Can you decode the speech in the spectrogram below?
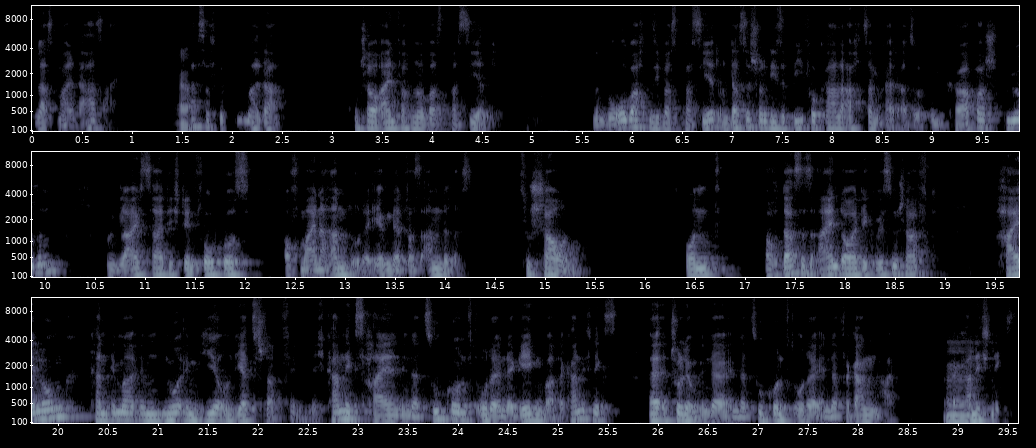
lass mal da sein. Ja. Lass das Gefühl mal da. Und schau einfach nur, was passiert. Und dann beobachten Sie, was passiert. Und das ist schon diese bifokale Achtsamkeit, also im Körper spüren und gleichzeitig den Fokus auf meine Hand oder irgendetwas anderes zu schauen. Und auch das ist eindeutig Wissenschaft. Heilung kann immer im, nur im Hier und Jetzt stattfinden. Ich kann nichts heilen in der Zukunft oder in der Gegenwart. Da kann ich nichts, äh, Entschuldigung, in der, in der Zukunft oder in der Vergangenheit. Da mhm. kann ich nichts,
